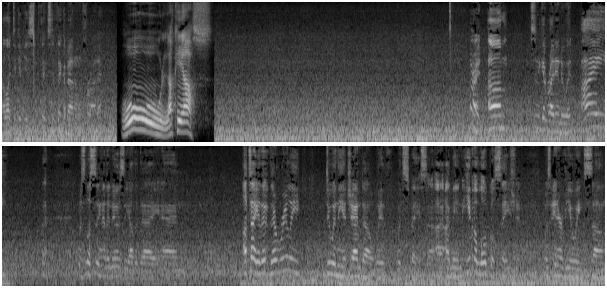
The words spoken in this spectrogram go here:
I like to give you some things to think about on a Friday. Ooh, lucky us. All right, um, just going to get right into it. I was listening to the news the other day, and I'll tell you, they're, they're really doing the agenda with, with space. I, I mean, even a local station was interviewing some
